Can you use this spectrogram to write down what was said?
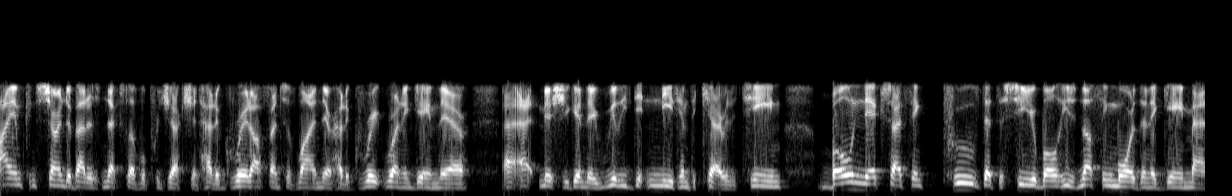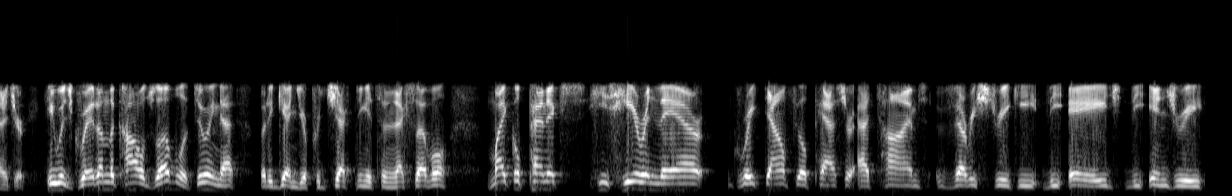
I am concerned about his next level projection. Had a great offensive line there, had a great running game there uh, at Michigan. They really didn't need him to carry the team. Bo Nix, I think, proved at the Senior Bowl he's nothing more than a game manager. He was great on the college level at doing that, but again, you're projecting it to the next level. Michael Penix, he's here and there, great downfield passer at times, very streaky. The age, the injury,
